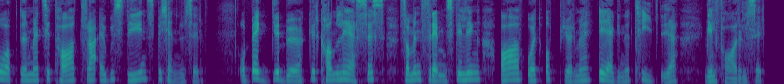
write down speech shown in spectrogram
åpner med et sitat fra Augustins bekjennelser, Og begge bøker kan leses som en fremstilling av og et oppgjør med egne tidlige villfarelser.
